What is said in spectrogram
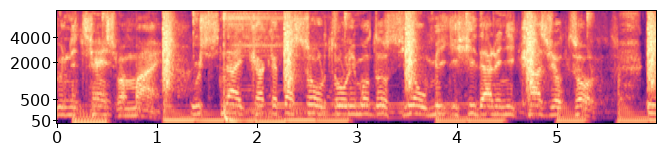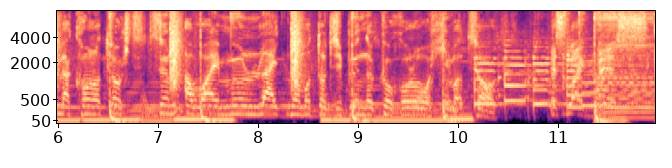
ぐに change my mind 失いかけたソウル取り戻すよう右左に舵を取る。今この時包む淡いムーンライトのもと自分の心を紐解く。It's like this.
